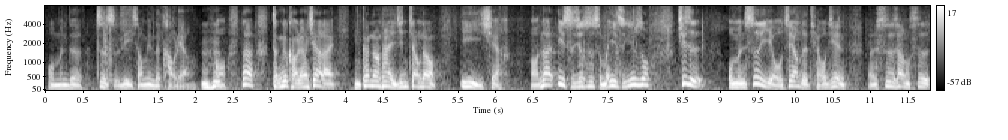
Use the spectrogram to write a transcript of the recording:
我们的致死率上面的考量。哦，那整个考量下来，你看到它已经降到一以下。哦，那意思就是什么意思？就是说，其实我们是有这样的条件，呃，事实上是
